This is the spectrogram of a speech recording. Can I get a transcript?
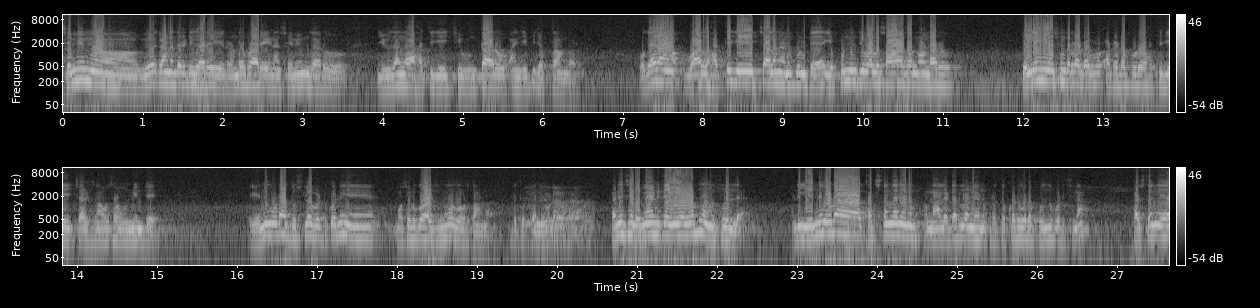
షమీం వివేకానంద రెడ్డి గారి రెండో భార్య అయిన షమీం గారు ఈ విధంగా హత్య చేయించి ఉంటారు అని చెప్పి చెప్తా ఉన్నారు. ఒకవేళ వాళ్ళు హత్య చేయించాలని అనుకుంటే ఎప్పటి నుంచి వాళ్ళు సాహసంగా ఉన్నారు పెళ్ళి చేసుకుంటారు అటప్పుడు అటప్పుడు హత్య చేయించాల్సిన అవసరం ఉండింటే ఇవన్నీ కూడా దృష్టిలో పెట్టుకొని ముసలుకోవాల్సిందిగా కోరుతాండ ప్రతి ఒక్కరిని కూడా. కనీసం రిమాండ్కి అయ్యే కూడా నన్ను చూడలే. అంటే ఇవన్నీ కూడా ఖచ్చితంగా నేను నా లెటర్లో నేను ప్రతి ఒక్కటి కూడా పొందుపరిచిన. ఖచ్చితంగా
